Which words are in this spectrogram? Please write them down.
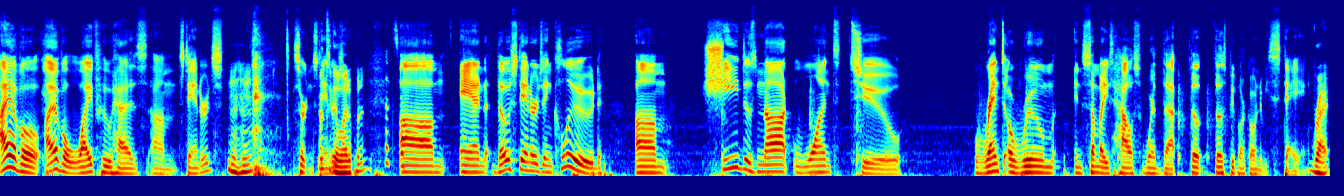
I have a I have a wife who has um, standards, hmm certain That's standards. a good way to put it. That's it. Um, and those standards include um, she does not want to rent a room in somebody's house where that th- those people are going to be staying. Right.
